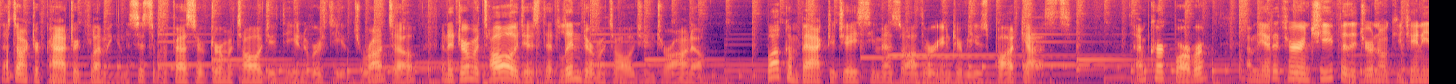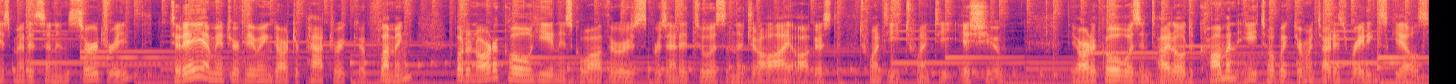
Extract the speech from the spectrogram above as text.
That's Dr. Patrick Fleming, an assistant professor of dermatology at the University of Toronto and a dermatologist at Lynde Dermatology in Toronto. Welcome back to JCMS Author Interviews podcasts. I'm Kirk Barber. I'm the editor in chief of the Journal of Cutaneous Medicine and Surgery. Today I'm interviewing Dr. Patrick Fleming about an article he and his co authors presented to us in the July August 2020 issue. The article was entitled Common Atopic Dermatitis Rating Scales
